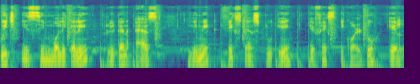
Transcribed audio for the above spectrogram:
which is symbolically written as limit x tends to a fx equal to l.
